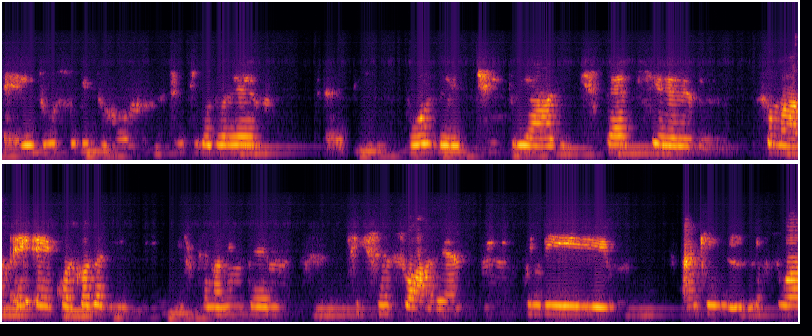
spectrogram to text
e tu subito senti l'odore eh, di polvere, di cipria, di spezie, insomma è, è qualcosa di, di estremamente sì, sensuale. Quindi anche la sua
